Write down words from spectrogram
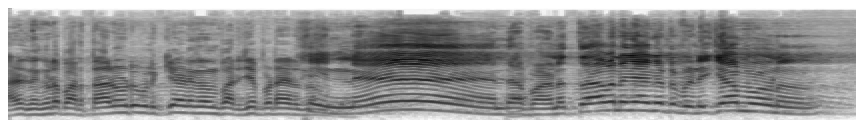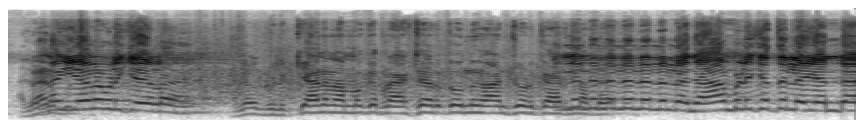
അല്ല നിങ്ങളുടെ ഭർത്താവിനോട് വിളിക്കുകയാണെങ്കിൽ നമുക്ക് പരിചയപ്പെടായിരുന്നു പിന്നെ എന്റെ പണിത്താവിനെ ഞാൻ ഇങ്ങോട്ട് വിളിക്കാൻ പോണ് ഇയാളെ അല്ല വിളിക്കുകയാണെങ്കിൽ നമുക്ക് പ്രേക്ഷകർക്ക് ഒന്ന് കാണിച്ചു കൊടുക്കാൻ ഞാൻ വിളിക്കത്തില്ല. എന്റെ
